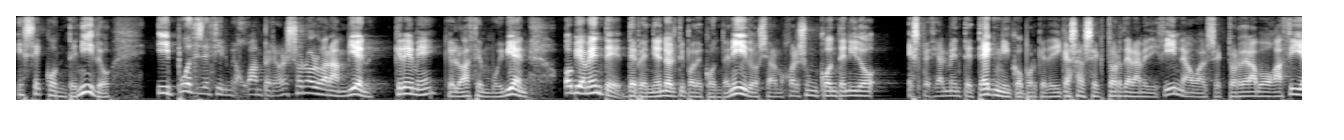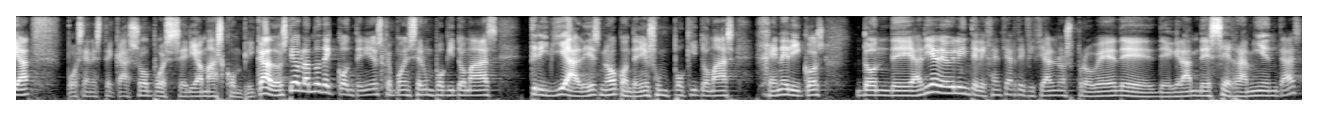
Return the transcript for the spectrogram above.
ese contenido. Y puedes decirme, Juan, pero eso no lo harán bien. Créeme que lo hacen muy bien. Obviamente, dependiendo del tipo de contenido, si a lo mejor es un contenido especialmente técnico porque dedicas al sector de la medicina o al sector de la abogacía, pues en este caso pues sería más complicado. Estoy hablando de contenidos que pueden ser un poquito más triviales, ¿no? Contenidos un poquito más genéricos, donde a día de hoy la inteligencia artificial nos provee de, grandes herramientas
